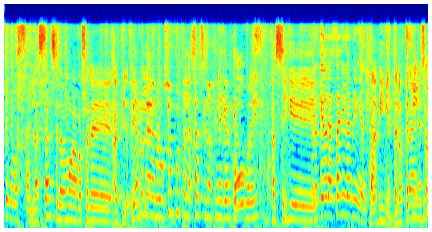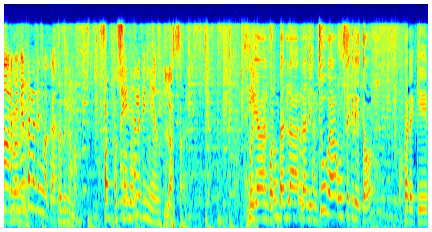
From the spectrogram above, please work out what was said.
tenemos sal? La sal se la vamos a pasar eh, al tiro. Pidámosle a la producción, por favor, la sal se nos tiene que haber quedado por ahí. Así Se nos que quedó la sal y la pimienta. la pimienta, nos traen Sí, eso. no, la rápido. pimienta la tengo acá. La tenemos. Falta Ahí solo está la pimienta. la sal. Voy a cortar la, lechuga, un secreto, para que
